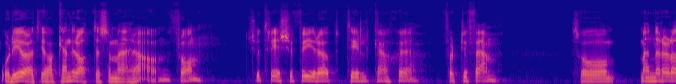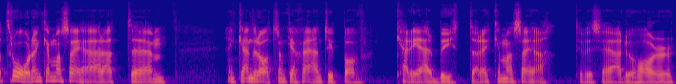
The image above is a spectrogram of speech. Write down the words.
Och det gör att vi har kandidater som är ja, från 23-24 upp till kanske 45. Så, men den röda tråden kan man säga är att eh, en kandidat som kanske är en typ av karriärbytare kan man säga. Det vill säga du har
